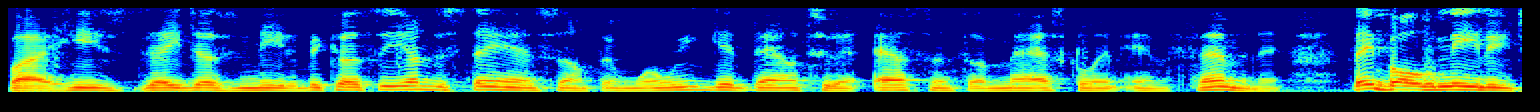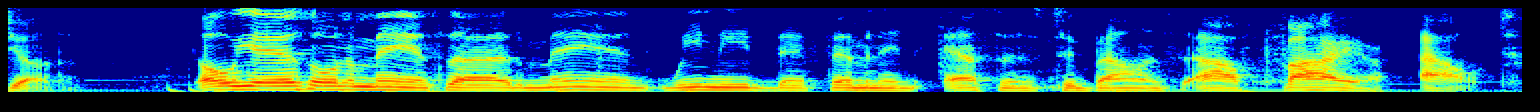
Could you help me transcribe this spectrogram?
but he's they just need it. Because he understands something when we get down to the essence of masculine and feminine they both need each other. Oh yeah it's on the man side. Man we need that feminine essence to balance our fire out.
